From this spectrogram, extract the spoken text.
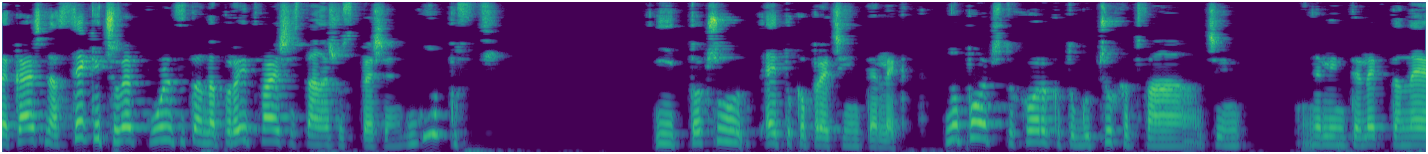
да кажеш на всеки човек по улицата направи това и ще станеш успешен. Глупости. И точно е тук пречи интелект. Но повечето хора, като го чуха това, че нали, интелекта не,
